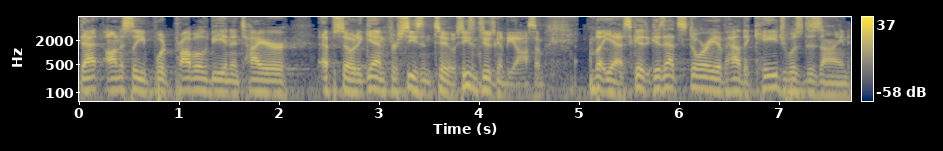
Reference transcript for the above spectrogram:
That honestly would probably be an entire episode again for season two. Season two is going to be awesome. But yes, because that story of how the cage was designed,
